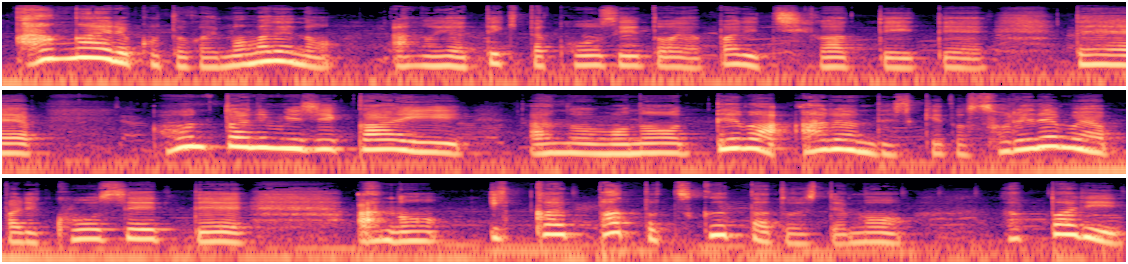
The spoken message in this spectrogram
考えることが今までのあのやってきた構成とはやっぱり違っていてで本当に短いあのものではあるんですけどそれでもやっぱり構成ってあの一回パッと作ったとしてもやっぱり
